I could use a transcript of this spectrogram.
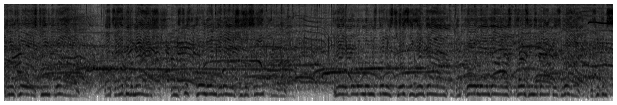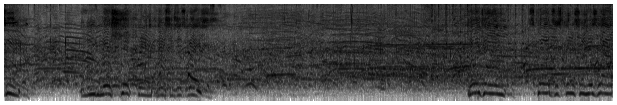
coming through is Team 12. That's Abby Damaris, who's just pulled in today. She's a sophomore. Terry Ballou Livingston is chasing her down, and Chloe Van Dyne is closing the gap as well. As you can see, the lead will shift during the course of this race. Kelly John Scruggs is finishing his lap.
